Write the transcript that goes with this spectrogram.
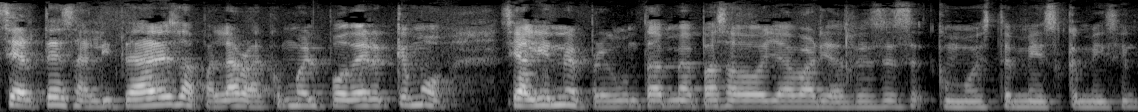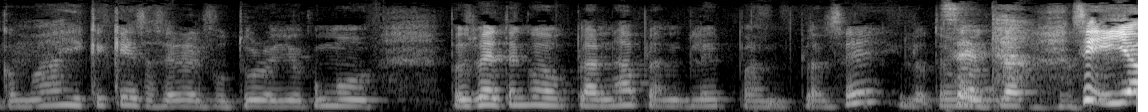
certeza, literal es la palabra, como el poder, como si alguien me pregunta, me ha pasado ya varias veces como este mes que me dicen como, ay, ¿qué quieres hacer en el futuro? Y yo como, pues ve, tengo plan A, plan B, plan, plan C, y lo tengo en plan... Sí, yo,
